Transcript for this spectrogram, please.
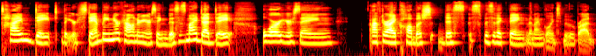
time date that you're stamping in your calendar and you're saying, This is my dead date, or you're saying, After I accomplish this specific thing, then I'm going to move abroad.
